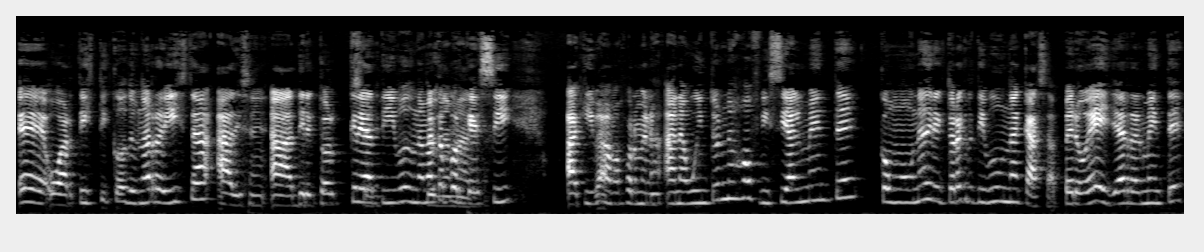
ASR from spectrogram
eh, o artístico de una revista a, a director creativo de una marca, porque sí, aquí vamos, por lo menos, Ana Winter no es oficialmente como una directora creativa de una casa, pero ella realmente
